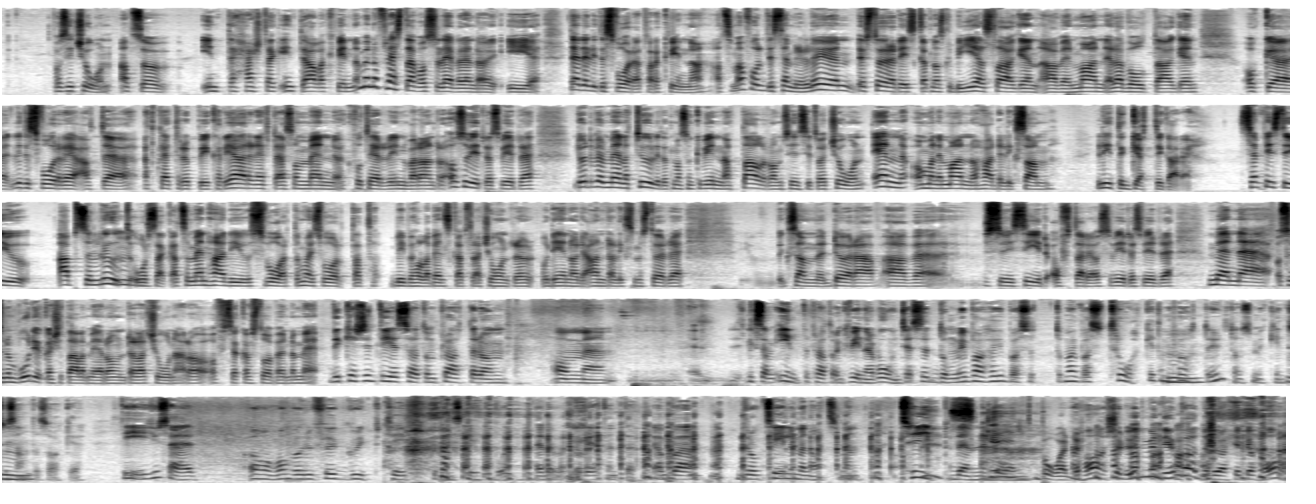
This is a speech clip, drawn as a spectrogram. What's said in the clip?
position, alltså inte hashtag inte alla kvinnor, men de flesta av oss lever ändå i, där det är lite svårare att vara kvinna. Alltså man får lite sämre lön, det är större risk att man ska bli ihjälslagen av en man eller våldtagen och eh, lite svårare att, eh, att klättra upp i karriären eftersom män kvoterar in varandra och så vidare. Och så vidare. Då är det väl mer naturligt att man som kvinna talar om sin situation än om man är man och har det liksom lite göttigare. Sen finns det ju absolut orsak. Alltså män har det ju svårt, de har ju svårt att bibehålla vänskapsrelationer och det ena och det andra liksom är större, liksom dör av, av eh, suicid oftare och så vidare. Så vidare. Men, eh, och så de borde ju kanske tala mer om relationer och, och försöka förstå vem de är. Det kanske inte är så att de pratar om, om eh, liksom inte pratar om kvinnor av ointresse. De, är ju bara, har ju bara så, de har ju bara så tråkigt. De pratar ju inte om så mycket intressanta saker. Det är ju så här. Jaha, vad har du för grip tape på din skateboard? Eller jag vet inte. Jag bara drog till med något. Men typ den nivån. Skateboard. Jaha, kör du med det padelbråket? Jaha.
